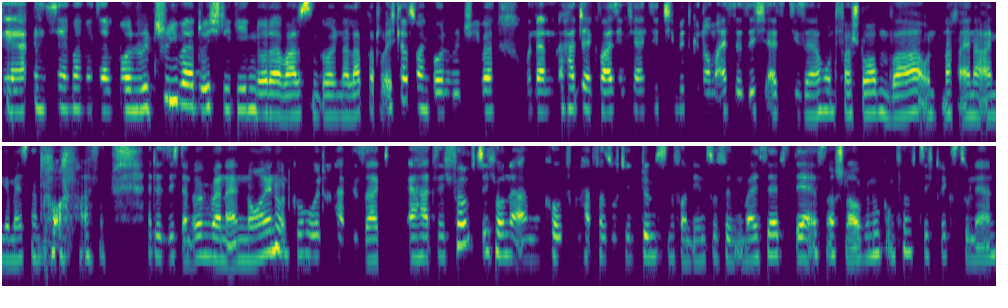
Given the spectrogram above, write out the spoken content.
der ist ja immer mit seinem Golden Retriever durch die Gegend, oder war das ein goldener Labrador? Ich glaube, es war ein Golden Retriever. Und dann hat er quasi ein Fernsehteam mitgenommen, als er sich, als dieser Hund verstorben war und nach einer angemessenen Trauerphase, hat er sich dann irgendwann einen neuen Hund geholt und hat gesagt, er hat sich 50 Hunde angeguckt und hat versucht, den dümmsten von denen zu finden, weil selbst der ist noch schlau genug, um 50 Tricks zu lernen.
